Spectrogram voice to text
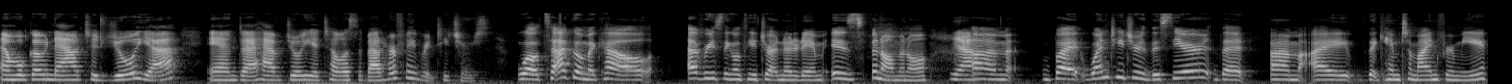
and we'll go now to Julia and uh, have Julia tell us about her favorite teachers. Well, to echo Mikkel, every single teacher at Notre Dame is phenomenal. Yeah. Um, but one teacher this year that um, I that came to mind for me.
